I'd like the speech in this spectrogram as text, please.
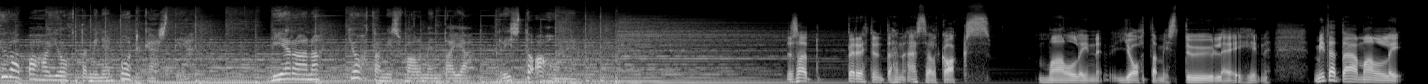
Hyvä paha johtaminen podcastia. Vieraana johtamisvalmentaja Risto Ahonen. No sä oot perehtynyt tähän SL2-mallin johtamistyyleihin. Mitä tämä malli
